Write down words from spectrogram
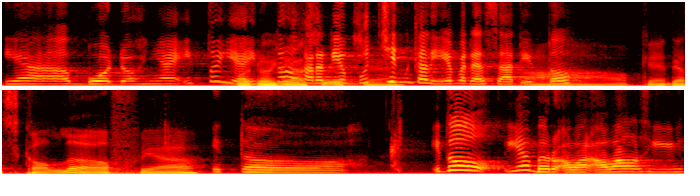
Ya bodohnya itu ya itu Bodohnya karena si dia ya. bucin kali ya pada saat itu. Ah, oke, that's called love ya. Itu itu ya baru awal-awal sih.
